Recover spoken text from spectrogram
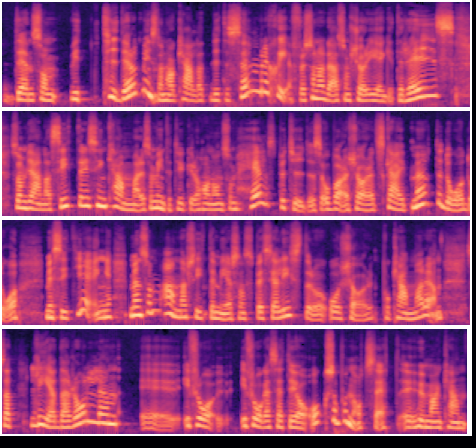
den som vi tidigare åtminstone har kallat lite sämre chefer, sådana där som kör eget race, som gärna sitter i sin kammare, som inte tycker det har någon som helst betydelse och bara köra ett Skype-möte då och då med sitt gäng, men som annars sitter mer som specialister och, och kör på kammaren. Så att ledarrollen eh, ifrån, ifrågasätter jag också på något sätt eh, hur man kan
